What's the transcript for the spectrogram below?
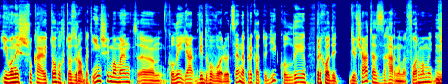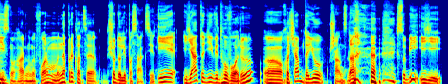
І вони шукають того, хто зробить. Інший момент, е, коли я відговорюю, це, наприклад, тоді, коли приходить. Дівчата з гарними формами, Мгм. дійсно гарними формами. Наприклад, це щодо ліпосакції. І я тоді відговорюю, е, хоча б даю шанс да? собі і їй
